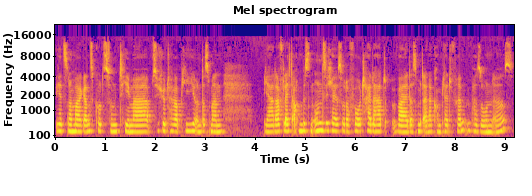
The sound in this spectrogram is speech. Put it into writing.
jetzt nochmal ganz kurz zum Thema Psychotherapie und dass man ja da vielleicht auch ein bisschen unsicher ist oder Vorurteile hat, weil das mit einer komplett fremden Person ist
